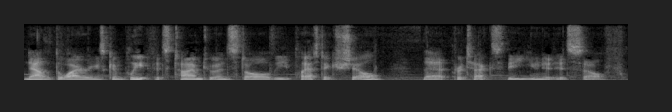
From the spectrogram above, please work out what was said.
Now that the wiring is complete, it's time to install the plastic shell that protects the unit itself.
